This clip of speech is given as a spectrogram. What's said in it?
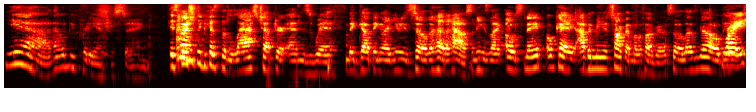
Yeah, that would be pretty interesting. Especially because the last chapter ends with McGutt being like, "You need to tell the head of house," and he's like, "Oh, Snape, okay, I've been meaning to talk to that motherfucker, so let's go, bitch." Right?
